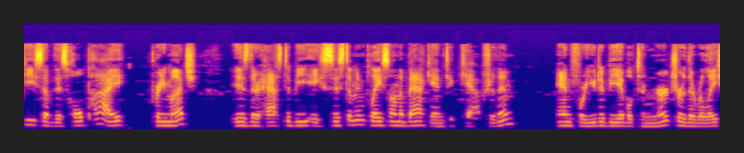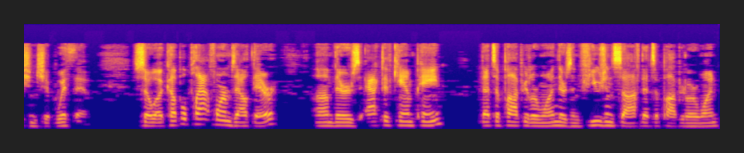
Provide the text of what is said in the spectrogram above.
piece of this whole pie, pretty much, is there has to be a system in place on the back end to capture them and for you to be able to nurture the relationship with them. So a couple platforms out there. Um, there's Active Campaign. That's a popular one. There's Infusionsoft. That's a popular one.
